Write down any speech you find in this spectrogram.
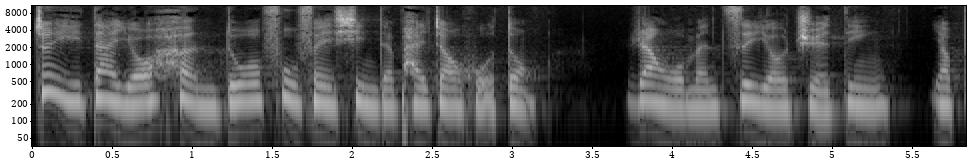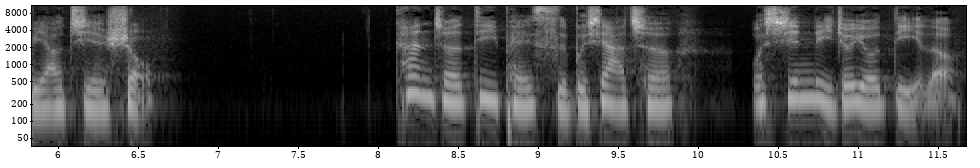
这一带有很多付费性的拍照活动。让我们自由决定要不要接受。看着地陪死不下车，我心里就有底了。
